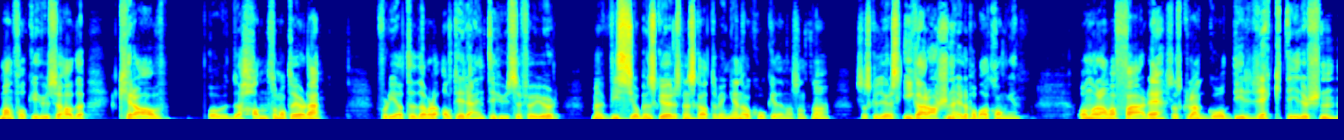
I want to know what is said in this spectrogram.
mannfolk i huset hadde krav, og det han som måtte gjøre det. Fordi at da var det alltid reint i huset før jul. Men hvis jobben skulle gjøres med skatevingen og koke den og sånt nå, så skulle det gjøres i garasjen eller på balkongen. Og når han var ferdig, så skulle han gå direkte i dusjen,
